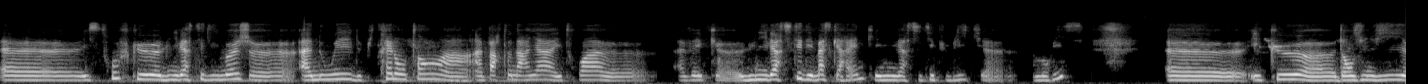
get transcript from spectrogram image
il se trouve que l'université de Limoges a noué depuis très longtemps un, partenariat étroit avec l'université des Mascarennes, qui est une université publique à Maurice. et que dans une vie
